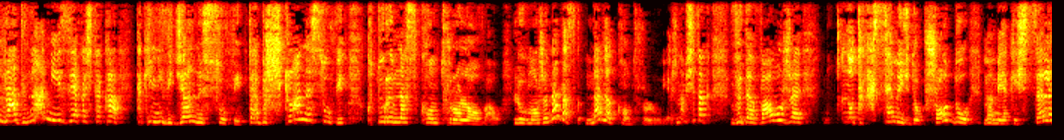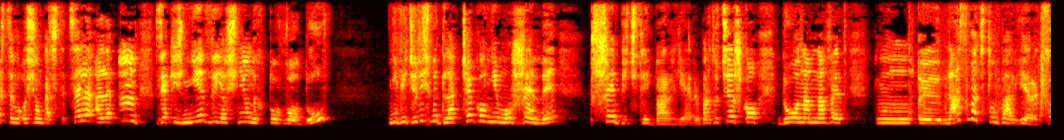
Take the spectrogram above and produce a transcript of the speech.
nad nami jest jakaś taka, taki niewidzialny sufit, jakby szklany sufit, który nas kontrolował. Lub może nadal, nadal kontroluje. Że nam się tak wydawało, że no tak chcemy iść do przodu, mamy jakieś cele, chcemy osiągać te cele, ale mm, z jakichś niewyjaśnionych powodów nie wiedzieliśmy, dlaczego nie możemy przebić tej bariery. Bardzo ciężko było nam nawet nazwać tą barierę, co,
